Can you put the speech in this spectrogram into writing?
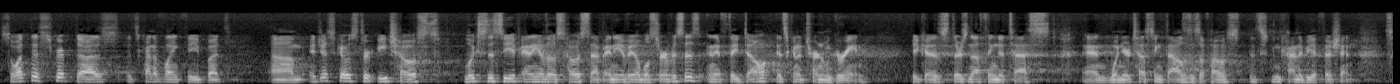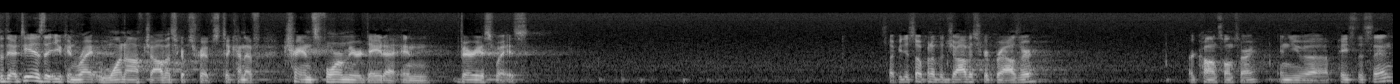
So what this script does, it's kind of lengthy, but um, it just goes through each host, looks to see if any of those hosts have any available services, and if they don't, it's going to turn them green because there's nothing to test and when you're testing thousands of hosts, this can kind of be efficient. So the idea is that you can write one-off JavaScript scripts to kind of transform your data in various ways. So if you just open up the JavaScript browser, or console, I'm sorry, and you uh, paste this in,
